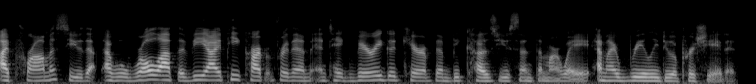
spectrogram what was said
I promise you that I will roll out the VIP carpet for them and take very good care of them because you sent them our way. And I really do appreciate it.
